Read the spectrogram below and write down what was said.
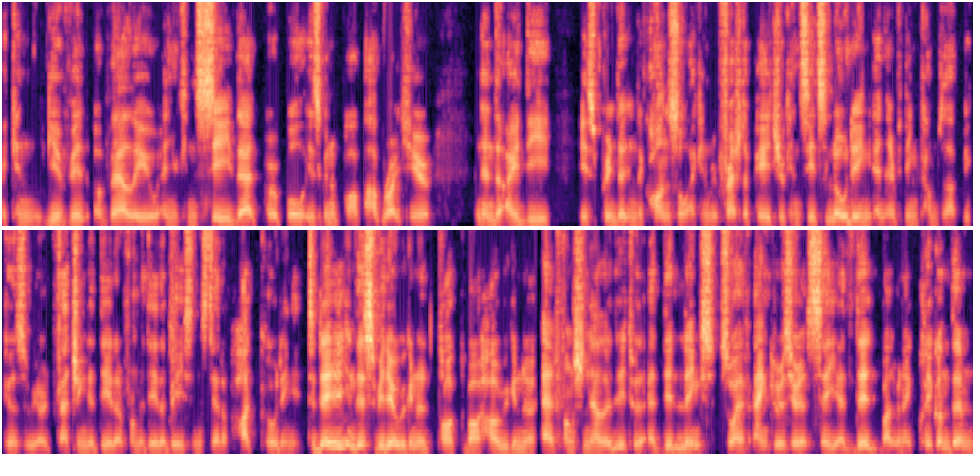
I can give it a value, and you can see that purple is going to pop up right here, and then the ID is printed in the console. I can refresh the page, you can see it's loading and everything comes up because we are fetching the data from the database instead of hard coding it. Today in this video, we're going to talk about how we're going to add functionality to the edit links. So I have anchors here that say edit, but when I click on them,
